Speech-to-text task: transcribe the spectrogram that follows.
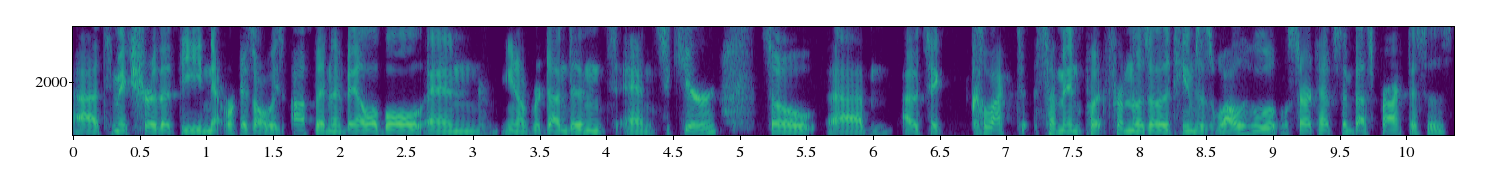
uh, to make sure that the network is always up and available and you know redundant and secure. So um, I would say collect some input from those other teams as well, who will start to have some best practices.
